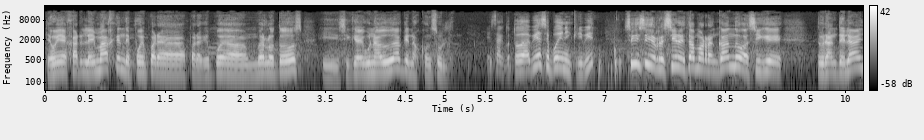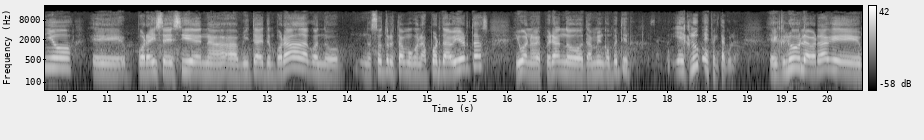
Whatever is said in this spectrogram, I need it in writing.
Te voy a dejar la imagen después para, para que puedan verlo todos, y si queda alguna duda, que nos consulten. Exacto, ¿todavía se pueden inscribir? Sí, sí, recién estamos arrancando, así que durante el año, eh, por ahí se deciden a, mitad de temporada, cuando nosotros estamos con las puertas abiertas y bueno, esperando también competir. Y el club espectacular. El club, la verdad que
